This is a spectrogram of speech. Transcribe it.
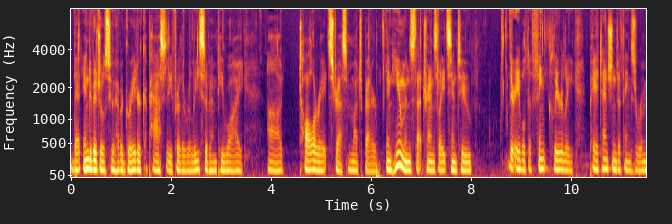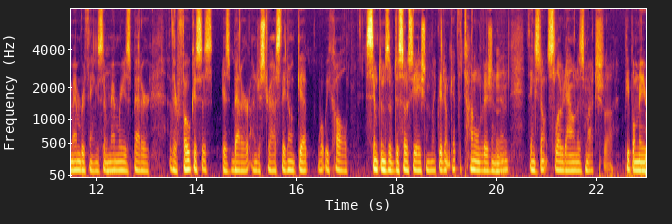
that individuals who have a greater capacity for the release of NPY uh, tolerate stress much better. In humans, that translates into they're able to think clearly, pay attention to things, remember things. Their memory is better. Their focus is, is better under stress. They don't get what we call symptoms of dissociation, like they don't get the tunnel vision mm-hmm. and things don't slow down as much. Uh, people may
